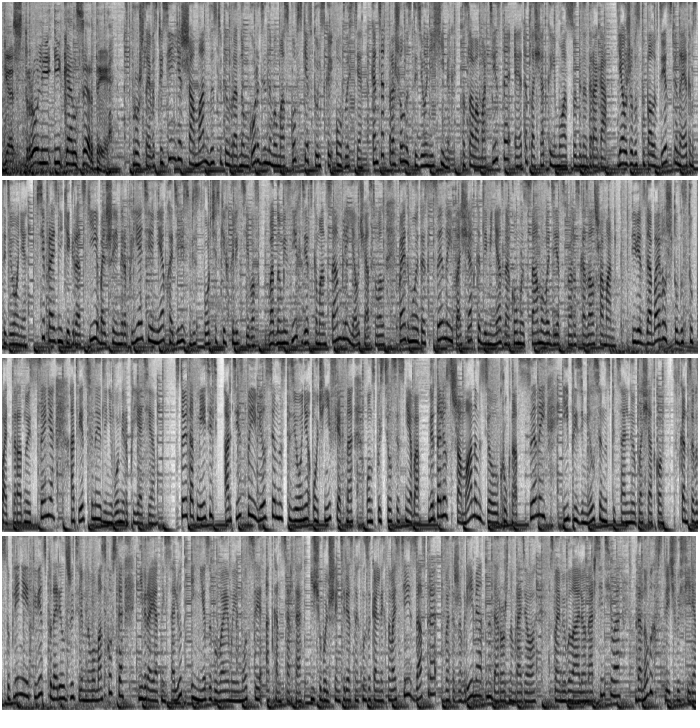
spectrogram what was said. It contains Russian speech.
Гастроли и концерты. Прошлое воскресенье «Шаман» выступил в родном городе Новомосковске в Тульской области. Концерт прошел на стадионе «Химик». По словам артиста, эта площадка ему особенно дорога. «Я уже выступал в детстве на этом стадионе. Все праздники городские, большие мероприятия не обходились без творческих коллективов. В одном из них, детском ансамбле, я участвовал. Поэтому эта сцена и площадка для меня знакомы с самого детства», рассказал «Шаман». Певец добавил, что выступать на родной сцене – ответственное для него мероприятие. Стоит отметить, артист появился на стадионе очень эффектно. Он спустился с неба. Вертолет с шаманом сделал круг над сценой и приземлился на специальную площадку. В конце выступления певец подарил жителям Новомосковска невероятный салют и незабываемые эмоции от концерта. Еще больше интересных музыкальных новостей завтра в это же время на Дорожном радио. С вами была Алена Арсентьева. До новых встреч в эфире.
